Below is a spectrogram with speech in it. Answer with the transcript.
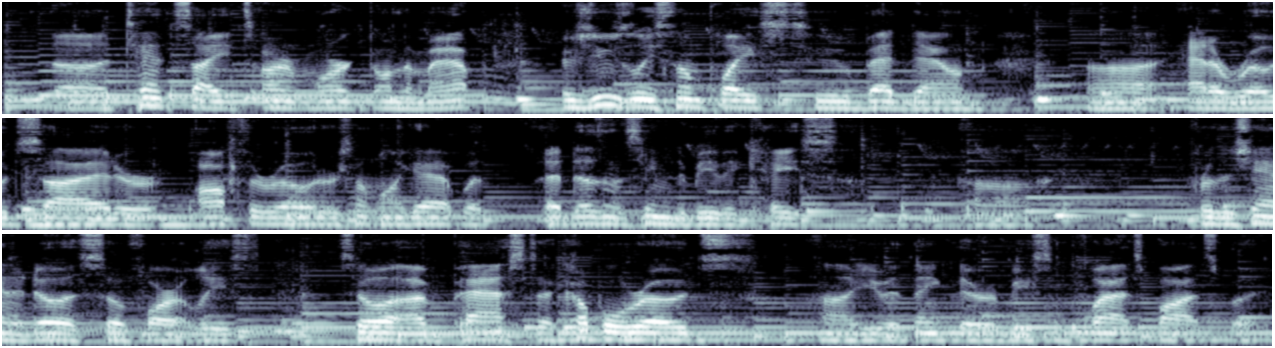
the tent sites aren't marked on the map, there's usually some place to bed down uh, at a roadside or off the road or something like that, but that doesn't seem to be the case uh, for the Shenandoah so far at least. So I've passed a couple roads. Uh, you would think there would be some flat spots, but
